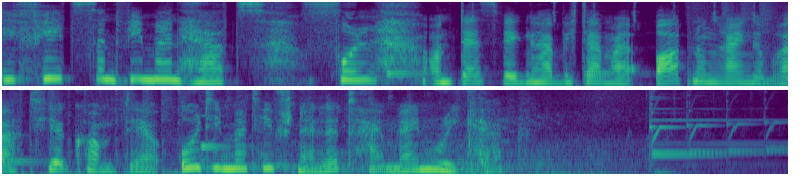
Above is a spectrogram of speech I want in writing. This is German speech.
Die Feeds sind wie mein Herz, full. Und deswegen habe ich da mal Ordnung reingebracht. Hier kommt der ultimativ schnelle Timeline Recap.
